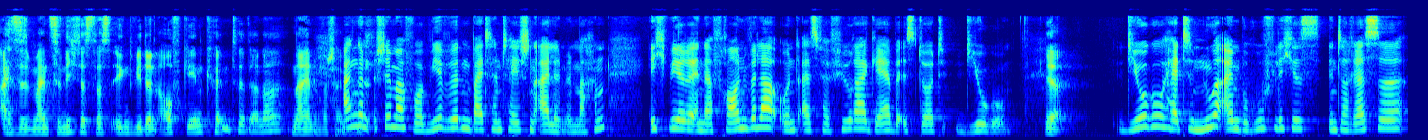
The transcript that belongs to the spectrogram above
also meinst du nicht, dass das irgendwie dann aufgehen könnte danach? Nein, wahrscheinlich Ange nicht. Stell mal vor, wir würden bei Temptation Island mitmachen. Ich wäre in der Frauenvilla und als Verführer gäbe es dort Diogo. Ja. Diogo hätte nur ein berufliches Interesse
